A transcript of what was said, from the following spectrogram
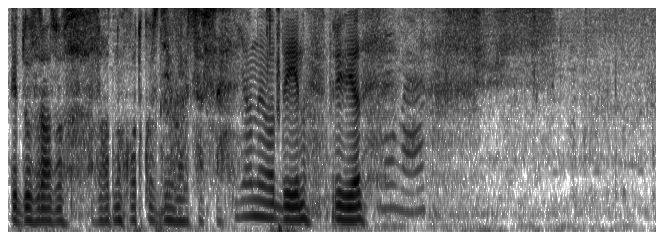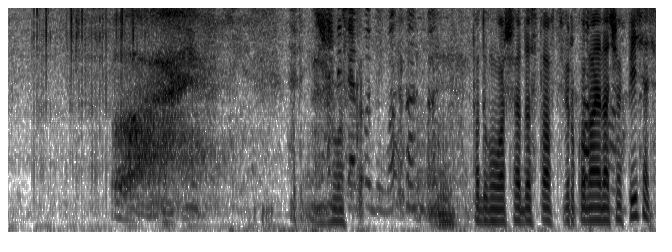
Піду зразу за одну ходку зроблю це все. Я не один. Привіт. Привет. Жорстко. Я подумала. Що я достав цвіркуна і почав пісять.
